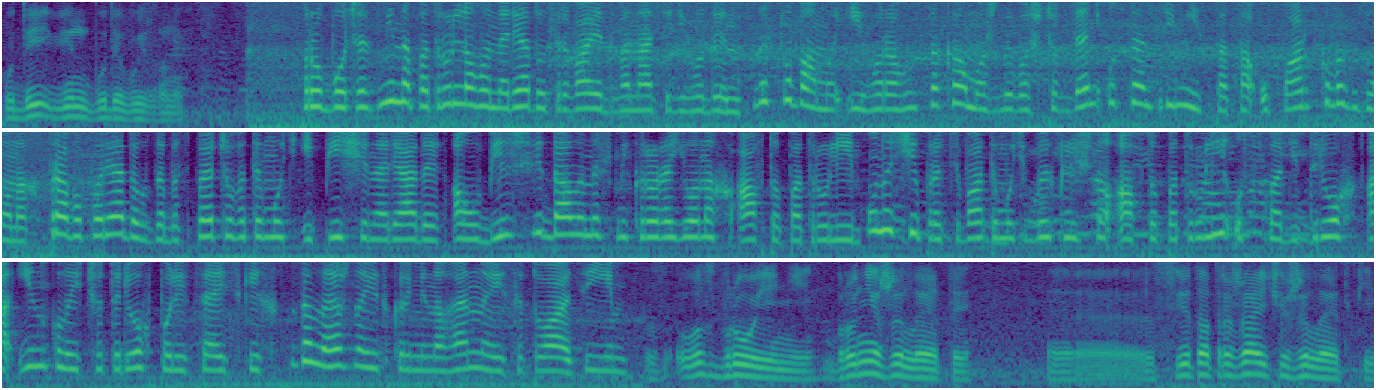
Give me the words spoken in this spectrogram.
куди він буде визваний. Робоча зміна патрульного наряду триває 12 годин. За словами Ігора Гусака, можливо, що вдень у центрі міста та у паркових зонах правопорядок забезпечуватимуть і піші наряди, а у більш віддалених мікрорайонах автопатрулі. Уночі працюватимуть виключно автопатрулі у складі трьох, а інколи й чотирьох поліцейських, залежно від криміногенної ситуації. Озброєні, бронежилети, е, світоотражаючі жилетки.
